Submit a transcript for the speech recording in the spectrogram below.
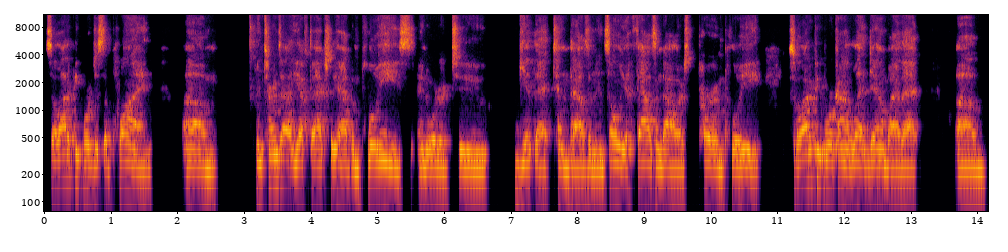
So a lot of people were just applying. Um, and turns out you have to actually have employees in order to get that ten thousand. And it's only a thousand dollars per employee. So a lot of people were kind of let down by that. Um,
